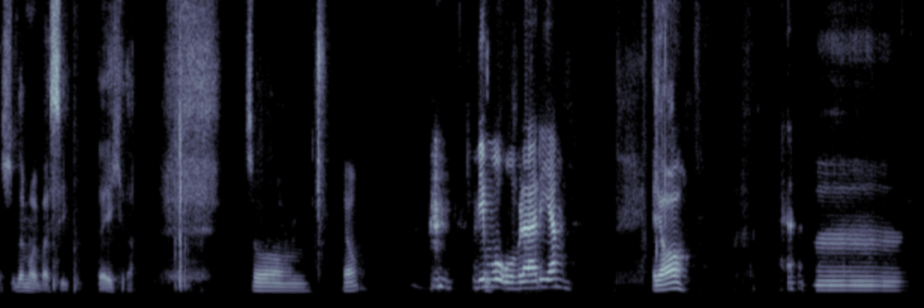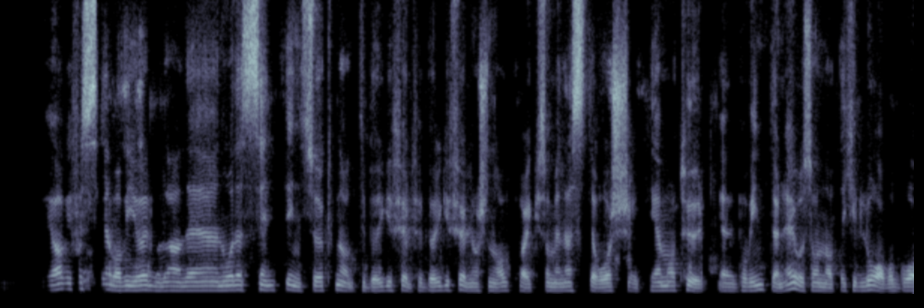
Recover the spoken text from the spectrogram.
altså. Det må jeg bare si. Det er ikke det. Så ja. Vi må over der igjen. Ja. Mm. Ja, vi får se hva vi gjør med det. det nå er det sendt inn søknad til Børgefjell, for Børgefjell nasjonalpark, som er neste års tematur eh, på vinteren, er jo sånn at det er ikke lov å gå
